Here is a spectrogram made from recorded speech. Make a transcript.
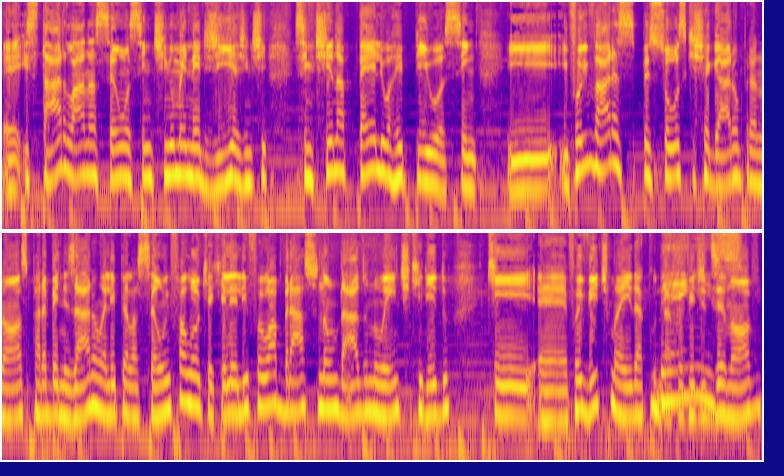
é, estar lá na ação assim tinha uma energia a gente sentia na pele o arrepio assim. E, e foi várias pessoas que chegaram para nós parabenizaram ali pela ação e falou que aquele ali foi o abraço não dado no ente querido que é, foi vítima aí da, da covid-19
